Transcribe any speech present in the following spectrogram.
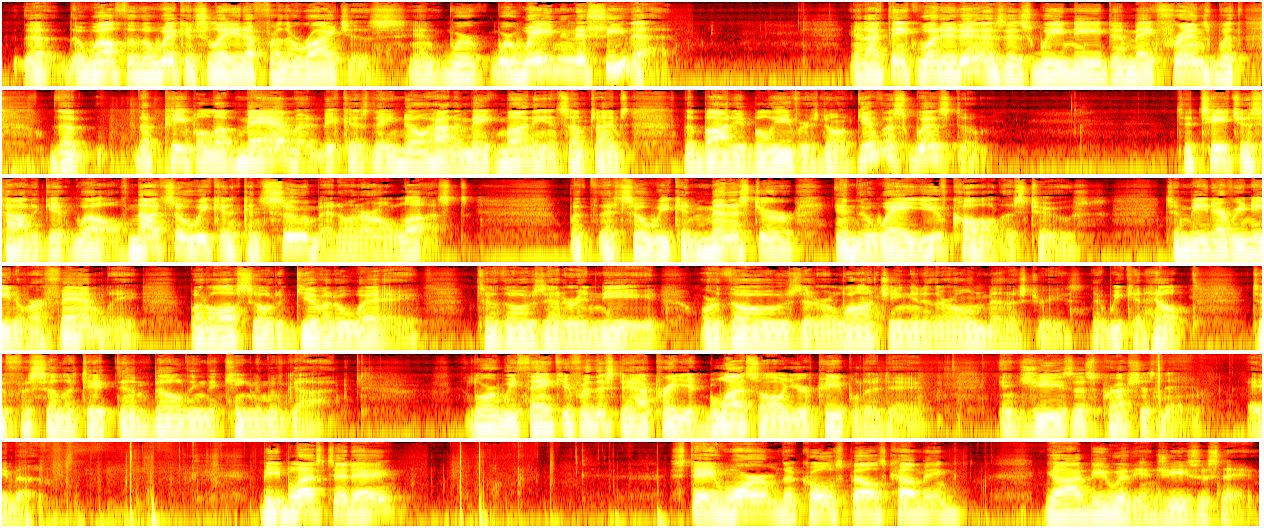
the, the wealth of the wicked is laid up for the righteous. And we're, we're waiting to see that. And I think what it is, is we need to make friends with the, the people of mammon because they know how to make money. And sometimes the body of believers don't. Give us wisdom to teach us how to get wealth, not so we can consume it on our own lust, but that so we can minister in the way you've called us to, to meet every need of our family, but also to give it away to those that are in need or those that are launching into their own ministries, that we can help to facilitate them building the kingdom of God. Lord, we thank you for this day. I pray you'd bless all your people today. In Jesus' precious name, amen. Be blessed today. Stay warm. The cold spell's coming. God be with you in Jesus' name.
